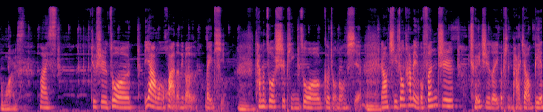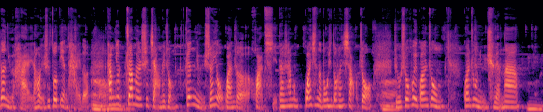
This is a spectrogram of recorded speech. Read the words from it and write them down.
？Vice，Vice，就是做亚文化的那个媒体，嗯，他们做视频，做各种东西。嗯然后其中他们有个分支垂直的一个品牌叫别的女孩，然后也是做电台的。嗯他们就专门是讲那种跟女生有关的话题，但是他们关心的东西都很小众，嗯比如说会关注关注女权呐、嗯，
